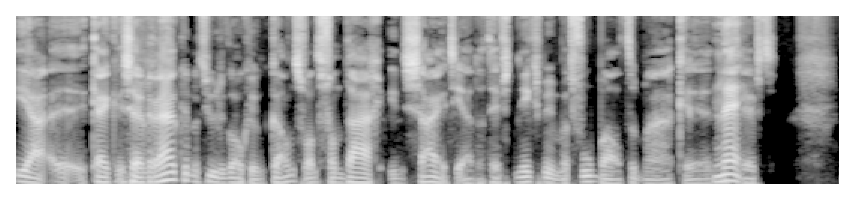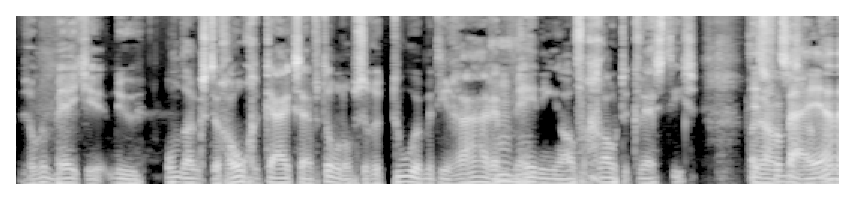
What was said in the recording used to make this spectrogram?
ja, eh, kijk, ze ruiken natuurlijk ook hun kans. Want vandaag Inside, ja, dat heeft niks meer met voetbal te maken. Dat Nee. heeft is ook een beetje nu, ondanks de hoge kijkcijfers, toch wel op zijn retour met die rare Mhm. meningen over grote kwesties. Het is voorbij, hè?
